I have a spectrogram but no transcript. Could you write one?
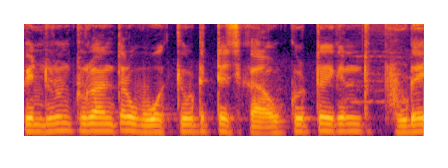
पेंडुलम टू लावल्यानंतर वोकेवटी टच करा. वोकेवटी टच केल्यानंतर पुढे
